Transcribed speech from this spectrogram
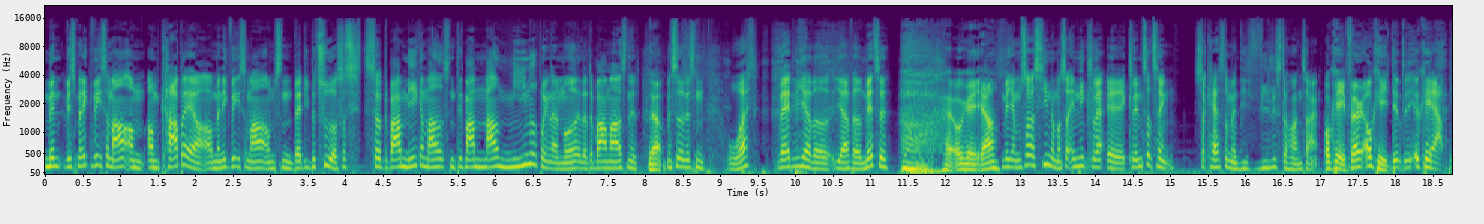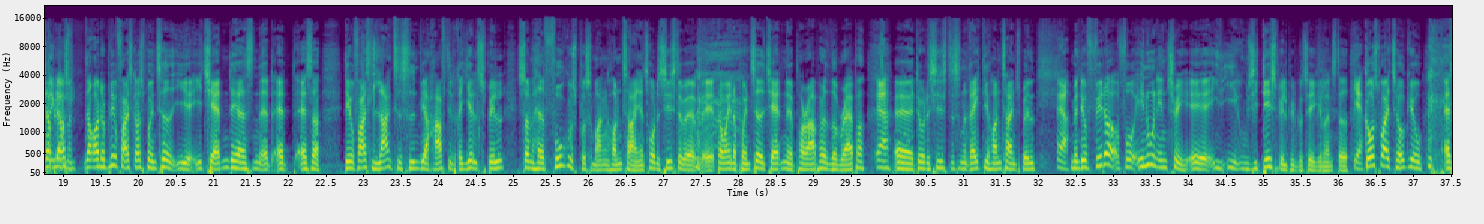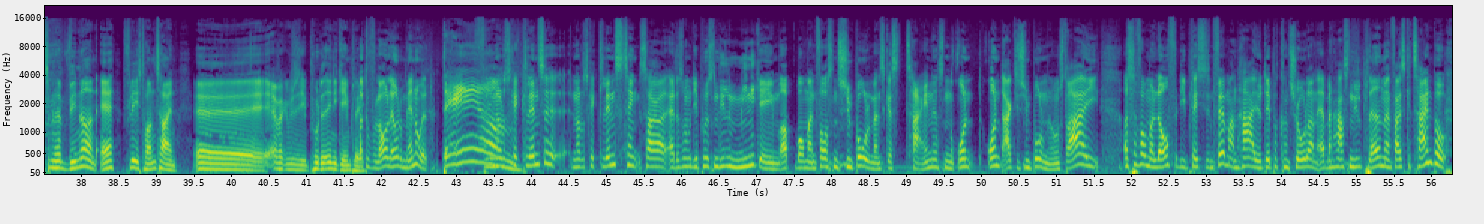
Men hvis man ikke ved så meget om, om karbager, og man ikke ved så meget om, sådan, hvad de betyder, så, så er det bare mega meget, sådan, det er bare meget mimet på en eller anden måde, eller det er bare meget sådan et, Ja. man sidder lidt sådan, what? Hvad er det, jeg har været, jeg har været med til? Okay, ja. Men jeg må så også sige, når man så endelig kla- øh, cleanser ting, så kaster man de vildeste håndtegn. Okay, fair, okay, det, okay. Ja, der det gør også, der, og der blev faktisk også pointeret i, i chatten det her, sådan at, at altså, det er jo faktisk lang tid siden, vi har haft et reelt spil, som havde fokus på så mange håndtegn. Jeg tror det sidste, øh, øh, der var en, der pointerede i chatten, uh, Parappa the Rapper. Ja. Øh, det var det sidste sådan rigtige håndtegnspil. Ja. Men det er jo fedt at få endnu en entry øh, i, i man sige, det spilbibliotek et eller andet sted. Ja. Ghostwire Tokyo er simpelthen vinderen af flest håndtegn, øh, hvad kan man sige, puttet ind i gameplay. Og du får lov at lave det manuelt. Damn! Fordi når du skal cleanse, når du skal cleanse ting, så er det som om, de har puttet sådan en lille minigame op, hvor man får sådan et symbol, man skal tegne, sådan rundt, rundagtigt symbol med nogle streger i. Og så får man lov, fordi PlayStation 5'eren har jo det på controlleren, at man har sådan en lille plade, man faktisk kan tegne på.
